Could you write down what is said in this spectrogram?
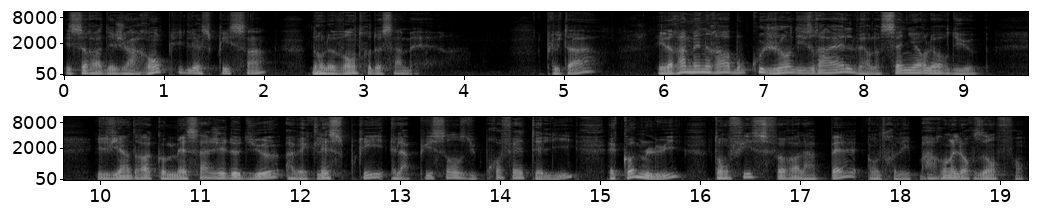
il sera déjà rempli de l'Esprit Saint dans le ventre de sa mère. Plus tard, il ramènera beaucoup de gens d'Israël vers le Seigneur leur Dieu. Il viendra comme messager de Dieu avec l'esprit et la puissance du prophète Élie, et comme lui, ton fils fera la paix entre les parents et leurs enfants.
